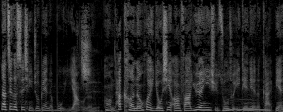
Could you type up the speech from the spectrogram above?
那这个事情就变得不一样了。嗯，他可能会由心而发，愿意去做出一点点的改变。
